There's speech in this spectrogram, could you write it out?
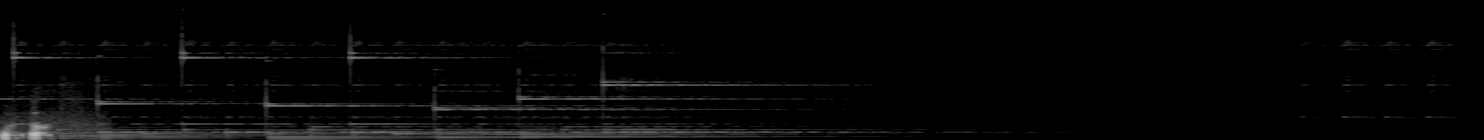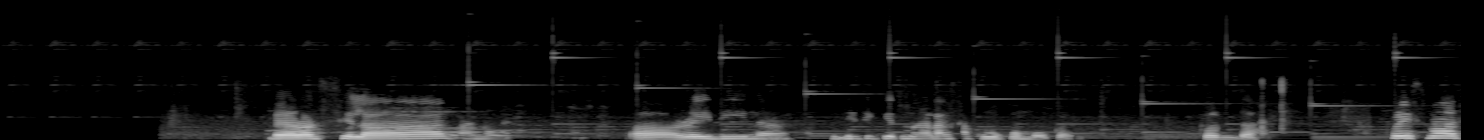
What else? Meron silang ano ah, ready na. Didikit mo na lang sa kuko mo. Ganda. Christmas.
